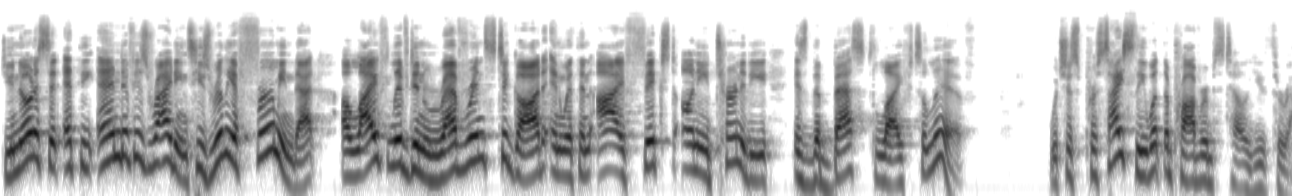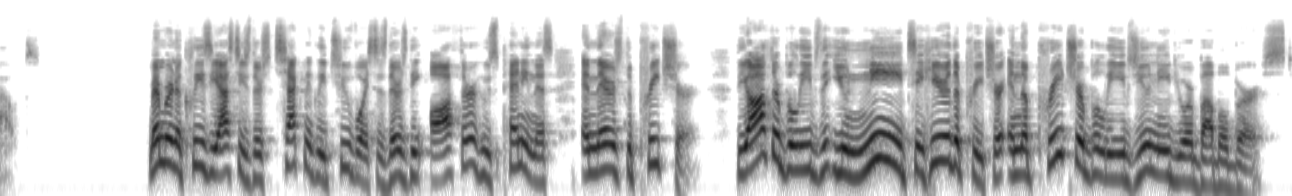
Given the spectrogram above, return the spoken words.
Do you notice that at the end of his writings, he's really affirming that a life lived in reverence to God and with an eye fixed on eternity is the best life to live, which is precisely what the Proverbs tell you throughout. Remember in Ecclesiastes, there's technically two voices. There's the author who's penning this, and there's the preacher. The author believes that you need to hear the preacher, and the preacher believes you need your bubble burst.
